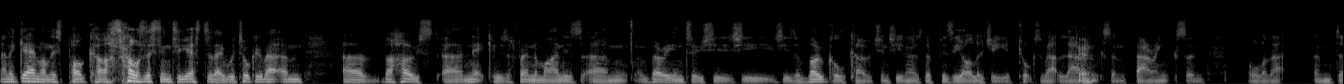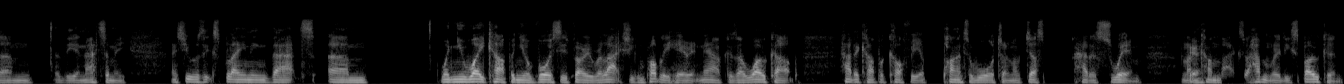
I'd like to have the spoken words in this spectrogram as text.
and again on this podcast I was listening to yesterday, we're talking about um, uh, the host uh, Nick, who's a friend of mine, is um, very into. She she she's a vocal coach and she knows the physiology. It talks about larynx and pharynx and all of that and um, the anatomy. And she was explaining that um, when you wake up and your voice is very relaxed, you can probably hear it now because I woke up, had a cup of coffee, a pint of water, and I've just had a swim and I've come back. So I haven't really spoken.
